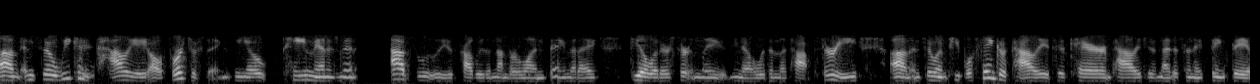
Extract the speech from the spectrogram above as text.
Um, and so we can palliate all sorts of things. You know, pain management absolutely is probably the number one thing that I deal with, or certainly you know within the top three. Um, and so when people think of palliative care and palliative medicine, I think they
